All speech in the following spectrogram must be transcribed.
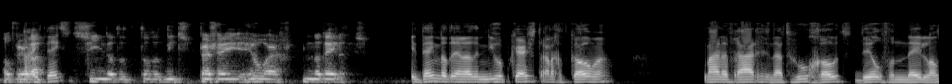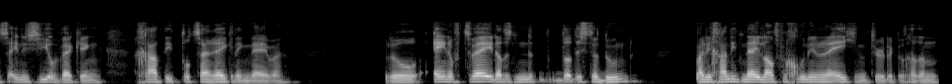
Wat weer ik laat denk- zien dat het, dat het niet per se heel erg nadelig is. Ik denk dat er inderdaad een nieuwe kerncentrale gaat komen. Maar de vraag is inderdaad hoe groot deel van de Nederlandse energieopwekking gaat die tot zijn rekening nemen. Ik bedoel, één of twee, dat is, dat is te doen. Maar die gaan niet Nederland vergroenen in hun eentje natuurlijk. Dat gaat een,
